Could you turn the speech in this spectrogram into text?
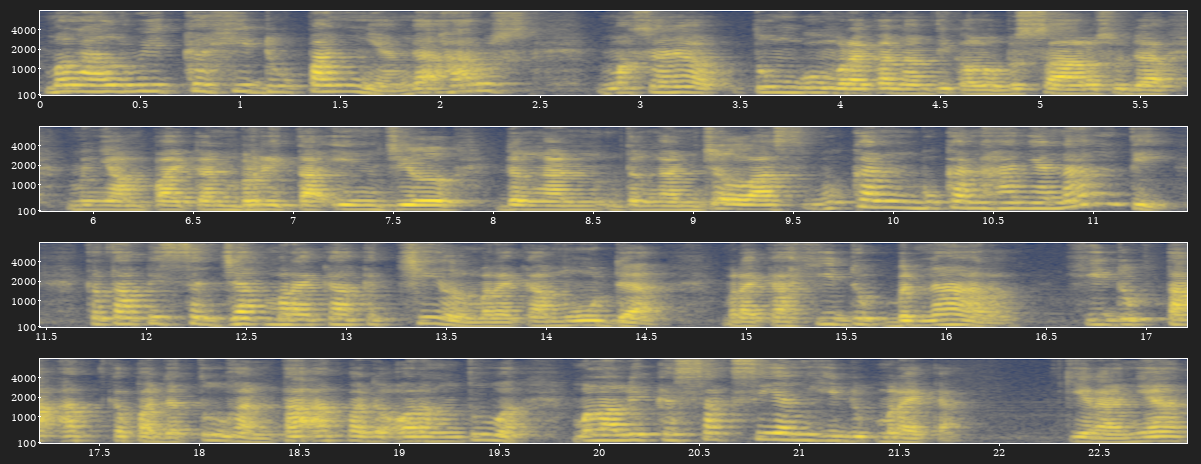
melalui kehidupannya. Nggak harus maksudnya tunggu mereka nanti kalau besar sudah menyampaikan berita Injil dengan dengan jelas. Bukan bukan hanya nanti tetapi sejak mereka kecil mereka muda mereka hidup benar hidup taat kepada Tuhan taat pada orang tua melalui kesaksian hidup mereka. Kiranya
